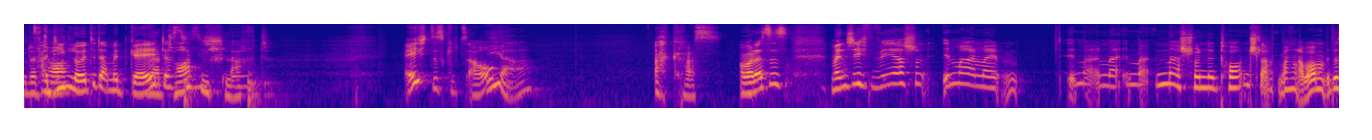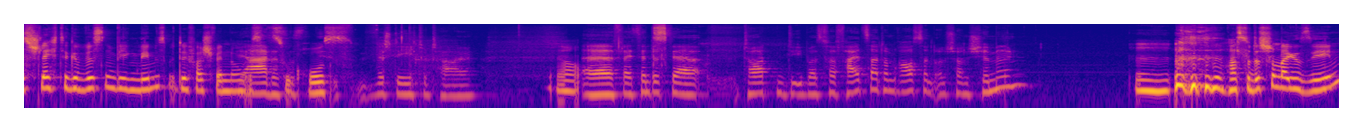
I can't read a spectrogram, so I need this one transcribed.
Oder verdienen Tor- Leute damit Geld, Oder dass Tortenschlacht. Echt, das gibt's auch? Ja. Ach krass. Aber das ist, Mensch, ich will ja schon immer, immer, immer, immer, immer, schon eine Tortenschlacht machen, aber das schlechte Gewissen wegen Lebensmittelverschwendung Ja, ist zu ist, groß. Das verstehe ich total. ja. Äh, vielleicht sind es ja Torten, die übers Verfallsdatum raus sind und schon schimmeln. Hast du das schon mal gesehen?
